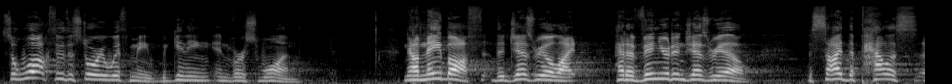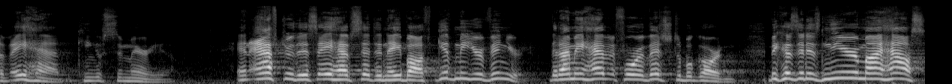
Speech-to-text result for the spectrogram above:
So walk through the story with me, beginning in verse 1. Now, Naboth the Jezreelite had a vineyard in Jezreel beside the palace of Ahab, king of Samaria. And after this, Ahab said to Naboth, Give me your vineyard, that I may have it for a vegetable garden, because it is near my house,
